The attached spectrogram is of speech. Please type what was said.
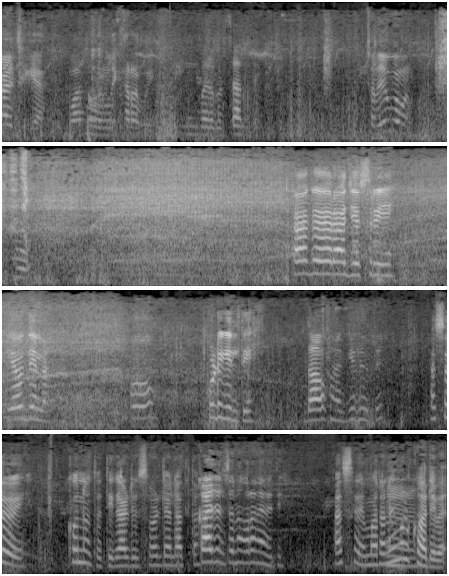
काळजी घ्या. वातावरण लय खराब आहे. बरोबर चालतंय. चला येऊ का मग? हो. का ग राजश्री? येऊ दे ना. हो. कुठे गेली ती दवाखान्यात गेली होती. असं होय? कोण होतं ती गाडी सोडल्याला आता? काजलचा नवरा नाही ती असं आहे मला नाही ओळखू आले बाय.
